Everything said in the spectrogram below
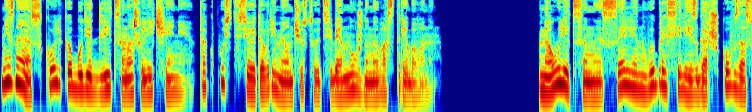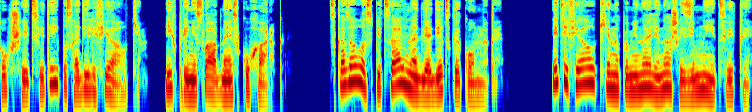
Не знаю, сколько будет длиться наше лечение, так пусть все это время он чувствует себя нужным и востребованным. На улице мы с Эллен выбросили из горшков засохшие цветы и посадили фиалки. Их принесла одна из кухарок. Сказала специально для детской комнаты. Эти фиалки напоминали наши земные цветы,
